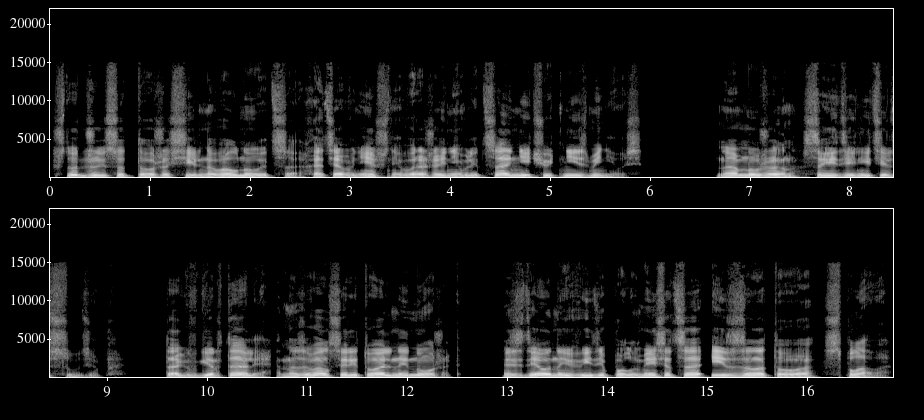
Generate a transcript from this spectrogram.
что Джиса тоже сильно волнуется, хотя внешне выражением лица ничуть не изменилось. Нам нужен соединитель судеб. Так в Гертале назывался ритуальный ножик, сделанный в виде полумесяца из золотого сплава.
